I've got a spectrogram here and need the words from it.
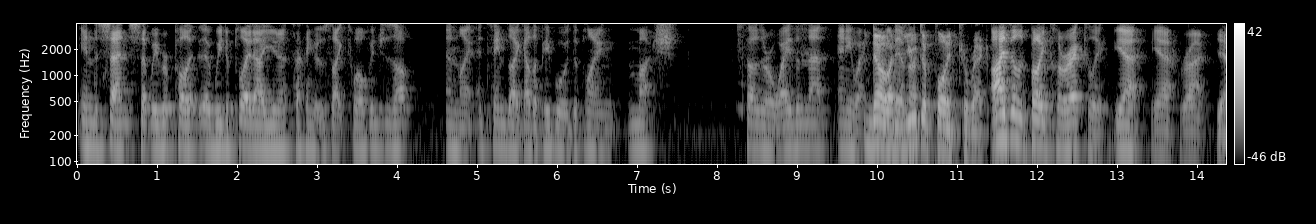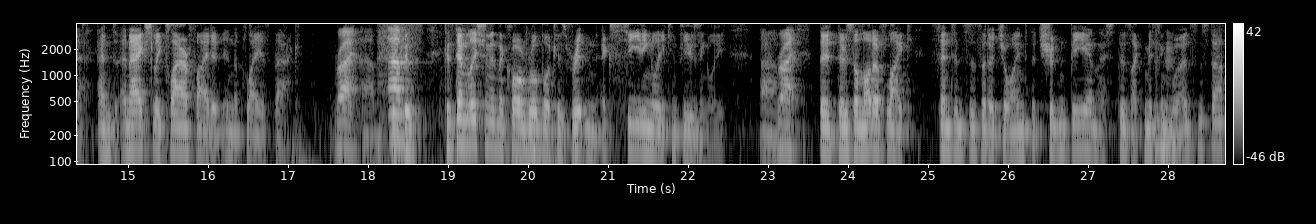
in the sense that we deployed uh, we deployed our units. I think it was like twelve inches up, and like it seemed like other people were deploying much further away than that. Anyway, No, whatever. you deployed correctly. I deployed correctly. Yeah. Yeah. Right. yeah, and and I actually clarified it in the player's pack. Right. um, Um, because because demolition in the core rulebook is written exceedingly confusingly. Um, Right. There, there's a lot of like sentences that are joined that shouldn't be, and there's, there's like missing Mm-hmm. words and stuff.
